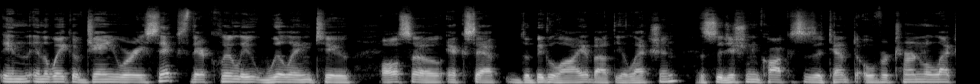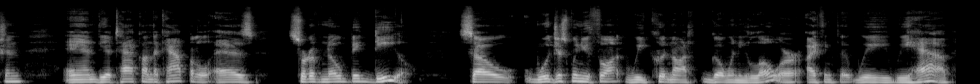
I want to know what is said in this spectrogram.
in in the wake of January 6th, they're clearly willing to also accept the big lie about the election, the sedition caucus's attempt to overturn an election, and the attack on the Capitol as sort of no big deal. So just when you thought we could not go any lower, I think that we we have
